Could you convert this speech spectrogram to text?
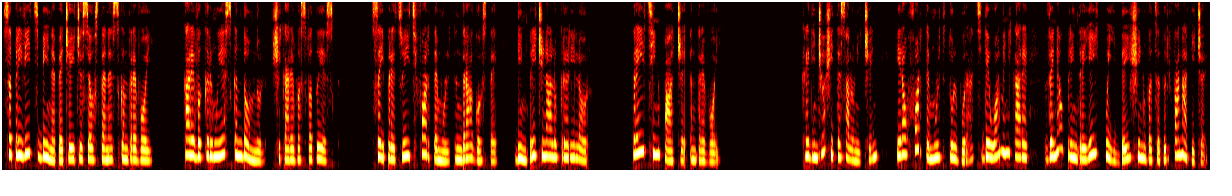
să priviți bine pe cei ce se ostenesc între voi, care vă cârmuiesc în Domnul și care vă sfătuiesc să-i prețuiți foarte mult în dragoste din pricina lucrărilor. Trăiți în pace între voi. Credincioșii tesaloniceni erau foarte mult tulburați de oameni care veneau printre ei cu idei și învățături fanatice.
